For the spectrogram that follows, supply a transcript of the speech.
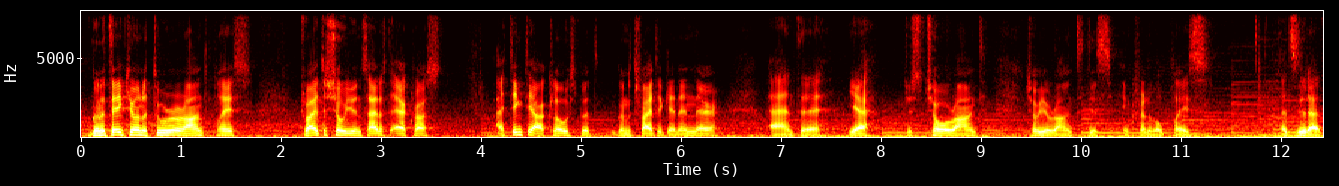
I'm gonna take you on a tour around the place, try to show you inside of the aircraft. I think they are closed, but we're gonna try to get in there and uh, yeah, just show around show you around this incredible place. Let's do that.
